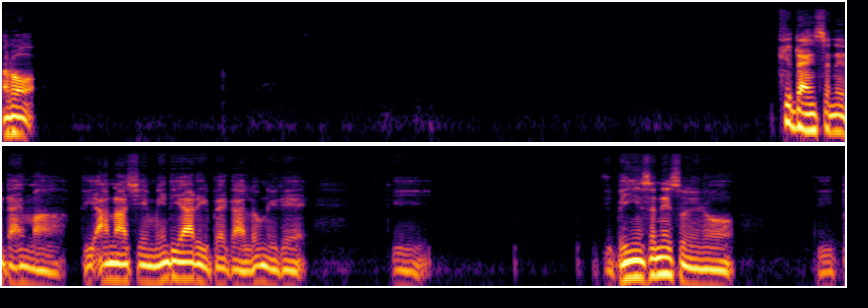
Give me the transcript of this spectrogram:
အဲ့တော့ခေတ်တိုင်းစနစ်တိုင်းမှာဒီအာနာရှင်မင်းတရားတွေဘက်ကလုံနေတဲ့ဒီဒီဘယင်စနစ်ဆိုရင်တော့ဒီဘ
